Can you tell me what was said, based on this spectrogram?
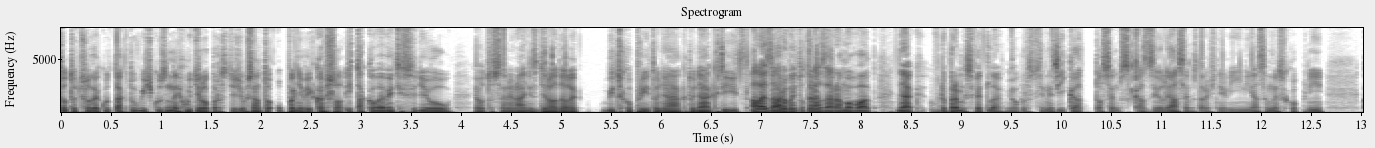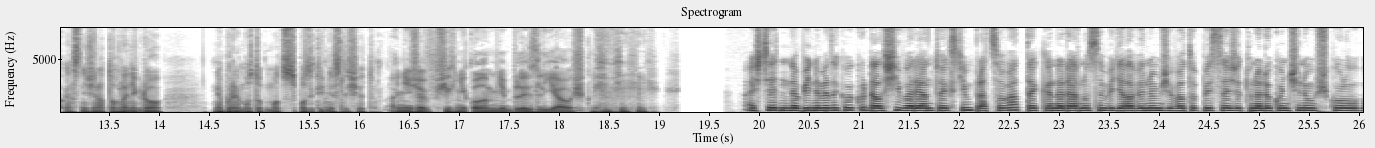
toto člověku tak tu výšku znechutilo prostě, že už se na to úplně vykašlal. I takové věci se dějou, jo, to se nedá nic dělat, ale být schopný to nějak, to nějak říct. Ale zároveň to teda zaramovat nějak v dobrém světle, jo, prostě neříkat, to jsem zkazil, já jsem strašně líný, já jsem neschopný. Jako jasně, že na tohle někdo nebude moc, moc pozitivně slyšet. Ani, že všichni kolem mě byli zlí a oškliví. A ještě nabídneme takovou jako další variantu, jak s tím pracovat. Tak nedávno jsem viděla v jednom životopise, že tu nedokončenou školu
